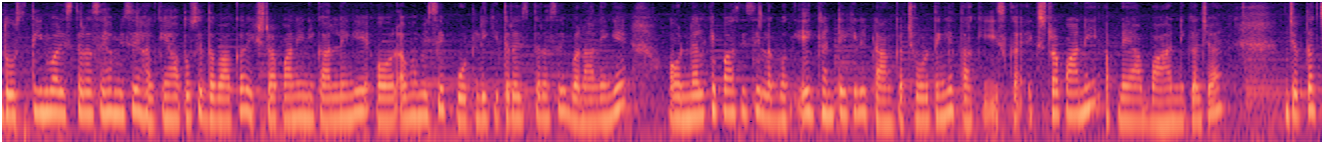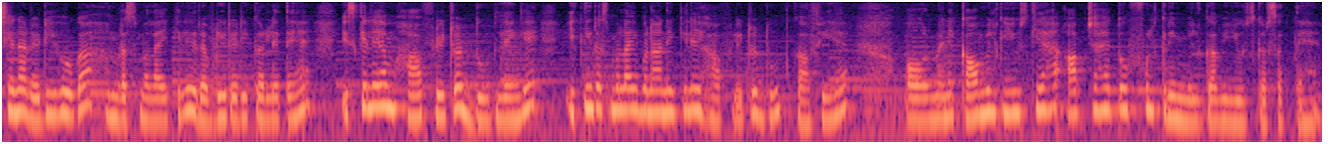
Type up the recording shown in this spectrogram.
दो तीन बार इस तरह से हम इसे हल्के हाथों से दबाकर एक्स्ट्रा पानी निकाल लेंगे और अब हम इसे पोटली की तरह इस तरह से बना लेंगे और नल के पास इसे लगभग एक घंटे के लिए टांग कर छोड़ देंगे ताकि इसका एक्स्ट्रा पानी अपने आप बाहर निकल जाए। जब तक छेना रेडी होगा, हम रसमलाई के लिए रबड़ी रेडी कर लेते हैं। इसके लिए हम हाफ़ लीटर दूध लेंगे। इतनी रसमलाई बनाने के लिए हाफ़ लीटर दूध काफ़ी है और मैंने काव मिल्क यूज़ किया है। आप चाहें तो फुल क्रीम मिल्क का भी यूज़ कर सकते हैं।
